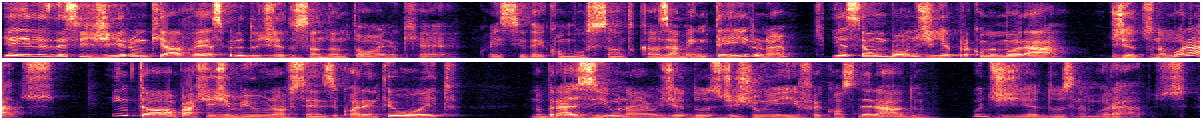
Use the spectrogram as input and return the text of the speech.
E aí eles decidiram que a véspera do Dia do Santo Antônio, que é conhecido aí como o Santo Casamenteiro, né, ia ser um bom dia para comemorar o Dia dos Namorados. Então, a partir de 1948, no Brasil, né, o dia 12 de junho aí foi considerado o Dia dos Namorados.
